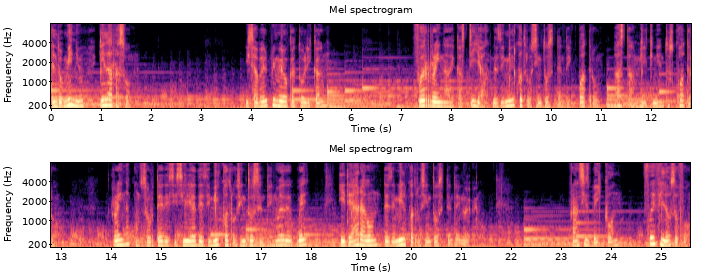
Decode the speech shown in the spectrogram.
el dominio y la razón. Isabel I católica fue reina de Castilla desde 1474 hasta 1504, reina consorte de Sicilia desde 1469 y de Aragón desde 1479. Francis Bacon fue filósofo,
